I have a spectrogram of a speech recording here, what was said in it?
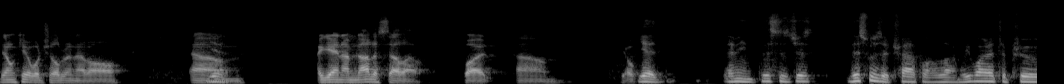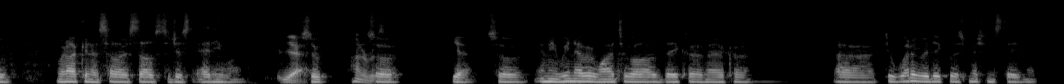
They don't care about children at all. Um, Yeah. Again, I'm not a sellout, but um, yo, Yeah, I mean, this is just this was a trap all along. We wanted to prove we're not going to sell ourselves to just anyone. yeah, So hundred percent. So, yeah. So, I mean, we never wanted to go out with Bank of America. Uh, dude, what a ridiculous mission statement.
